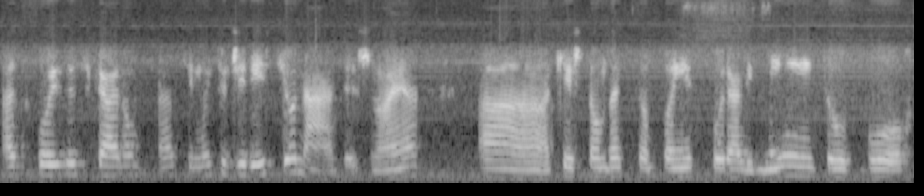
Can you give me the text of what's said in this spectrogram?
as coisas ficaram assim muito direcionadas, não é? A questão das campanhas por alimento, por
